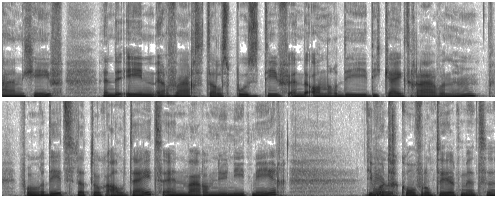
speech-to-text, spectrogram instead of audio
aangeef. En de een ervaart het als positief en de ander die, die kijkt raar van... Hm, vroeger deed ze dat toch altijd en waarom nu niet meer? Die wordt geconfronteerd met uh,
